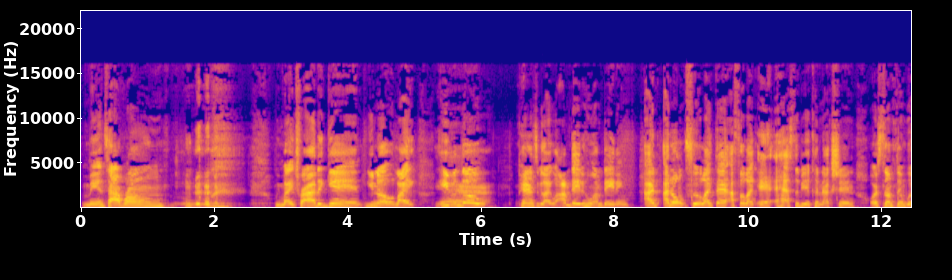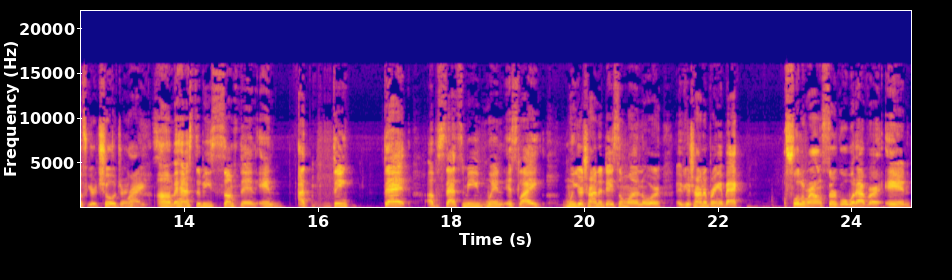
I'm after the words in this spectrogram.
me and Tyrone, we might try it again. You know, like even though parents be like, "Well, I'm dating who I'm dating." I I don't feel like that. I feel like it, it has to be a connection or something with your children. Right. Um, it has to be something, and I think that upsets me when it's like when you're trying to date someone or if you're trying to bring it back full around circle whatever and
